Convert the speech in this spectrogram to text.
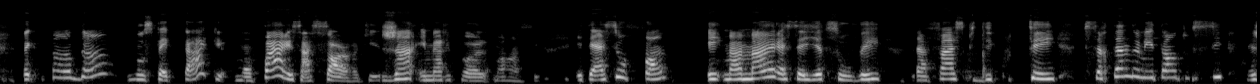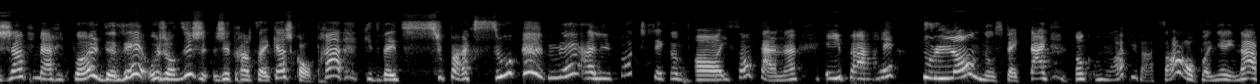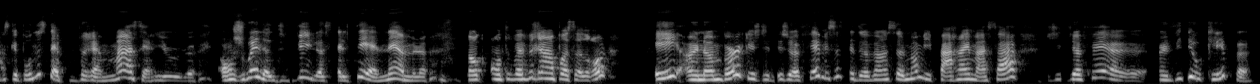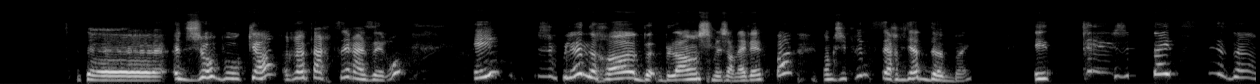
pendant nos spectacles, mon père et sa sœur, OK, Jean et Marie-Paul Morancy, étaient assis au fond et ma mère essayait de sauver la face puis d'écouter. certaines de mes tantes aussi, Jean puis Marie-Paul devaient, aujourd'hui, j'ai 35 ans, je comprends qu'ils devaient être super sous, mais à l'époque, j'étais comme, oh, ils sont tannants. Et ils parlaient tout le long de nos spectacles. Donc, moi puis ma soeur, on pognait les nerfs parce que pour nous, c'était vraiment sérieux. On jouait notre vie, c'était le TNM. Donc, on trouvait vraiment pas ça drôle. Et un number que j'ai déjà fait, mais ça, c'était devant seulement mes parents et ma soeur. J'ai déjà fait euh, un vidéoclip de Joe Bocan, Repartir à zéro. Et je voulais une robe blanche, mais j'en avais pas. Donc, j'ai pris une serviette de bain. Et j'ai peut-être six ans.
